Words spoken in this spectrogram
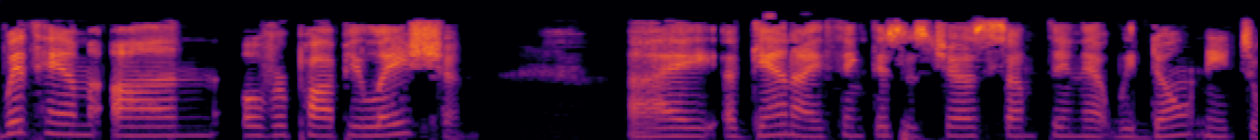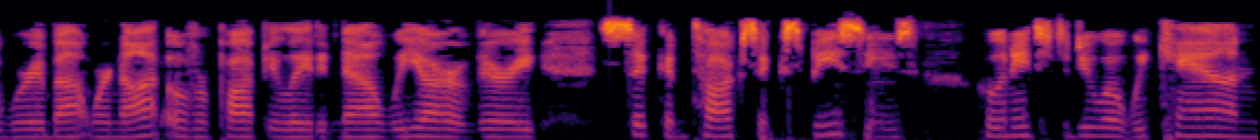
with him on overpopulation. I, again, I think this is just something that we don't need to worry about. We're not overpopulated now. We are a very sick and toxic species who needs to do what we can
